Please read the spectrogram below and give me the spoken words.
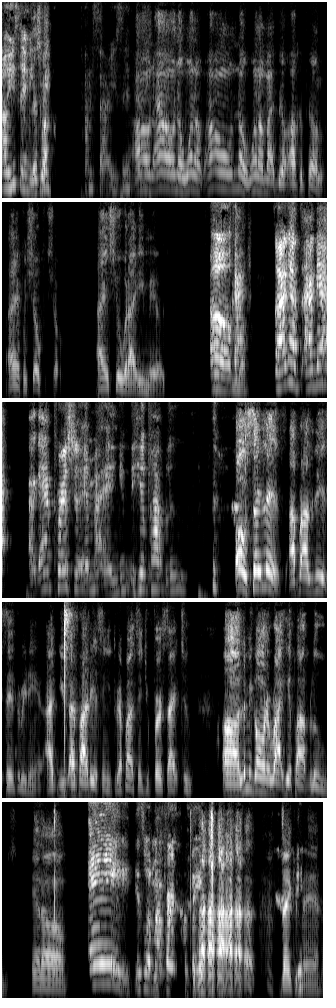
Oh, you sent me three. What, I'm sorry, you said. I don't. I don't know. One of. I don't know. One of them might be on acapella. I ain't for sure. For sure. I ain't sure what I emailed. Oh, okay. You know? So I got. I got. I got pressure in my and you hip hop blues. oh, say less. I probably did send three then. I you, I probably did send you three. I probably sent you first site too. Uh, let me go on and write hip hop blues. And um, hey, it's one of my personal favorites. Thank you, man.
